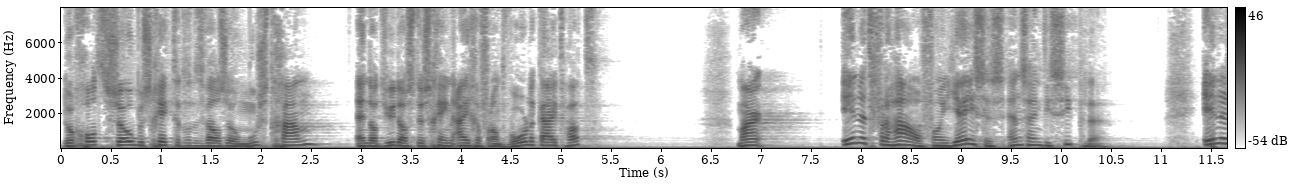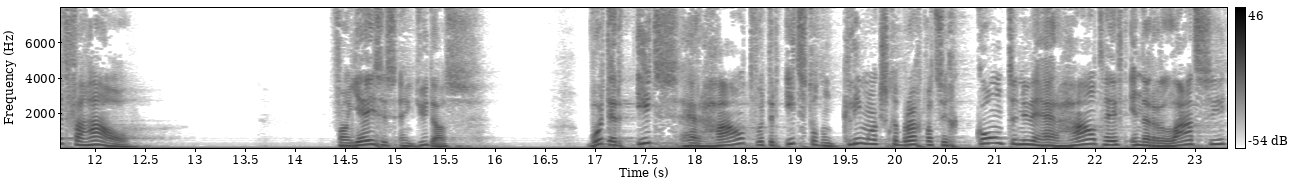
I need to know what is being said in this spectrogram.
door God zo beschikt dat het wel zo moest gaan en dat Judas dus geen eigen verantwoordelijkheid had. Maar in het verhaal van Jezus en zijn discipelen, in het verhaal van Jezus en Judas, wordt er iets herhaald, wordt er iets tot een climax gebracht wat zich continu herhaald heeft in de relatie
